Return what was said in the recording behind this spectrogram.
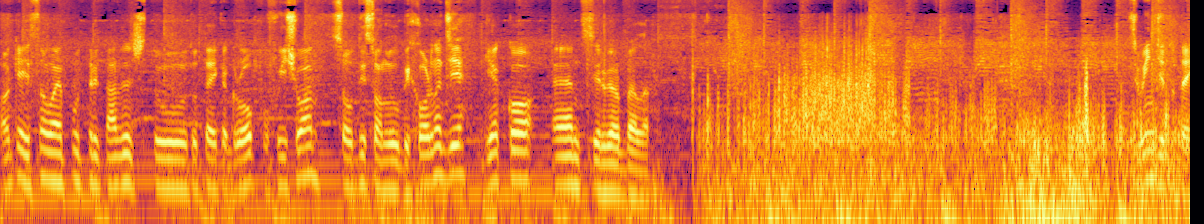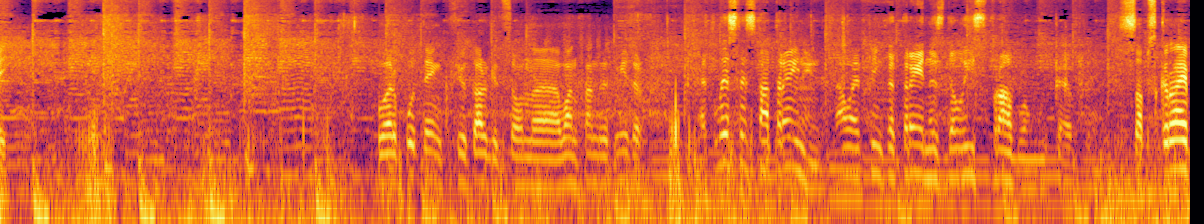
Okay, so I put three targets to, to take a group of each one. So this one will be Hornady, Geco and Sellier Bellot. Windy today. We're putting few targets on uh, 100 meter. At least it's not raining. Now I think the rain is the least problem we have. Subscribe,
